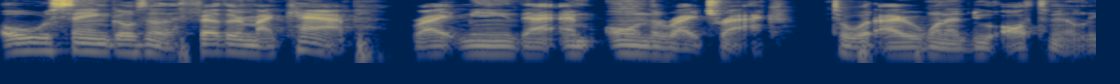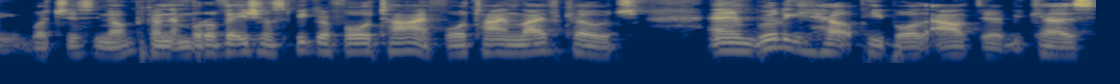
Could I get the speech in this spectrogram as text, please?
old saying goes another feather in my cap, right? Meaning that I'm on the right track to what I want to do ultimately, which is you know become a motivational speaker full time, full time life coach, and really help people out there because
